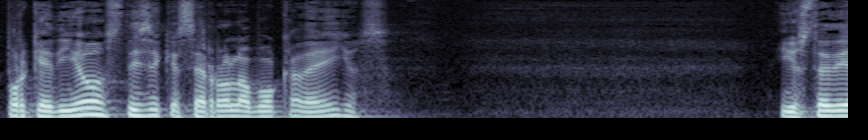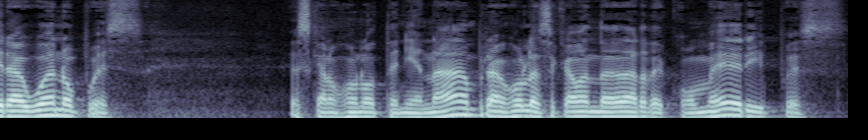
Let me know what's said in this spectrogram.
porque Dios dice que cerró la boca de ellos. Y usted dirá, bueno, pues es que a lo mejor no tenían hambre, a lo mejor les acaban de dar de comer y pues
